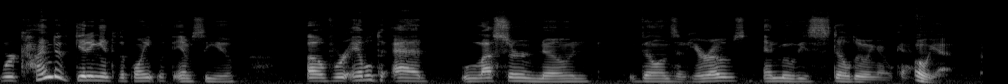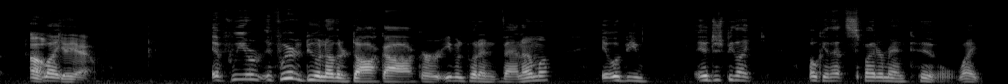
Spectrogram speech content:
we're kind of getting into the point with the MCU of we're able to add lesser known villains and heroes, and movies still doing okay. Oh, yeah. Oh, Like- yeah, yeah. If we were if we were to do another Doc Ock or even put in Venom, it would be it would just be like, okay, that's Spider Man two, like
